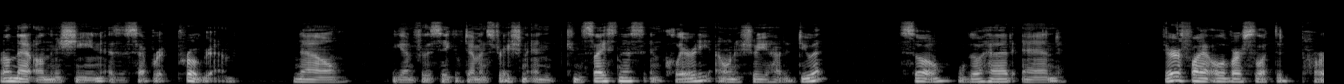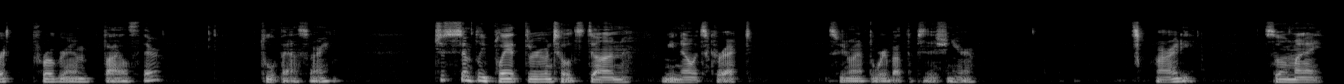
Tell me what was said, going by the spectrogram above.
run that on the machine as a separate program. Now, again, for the sake of demonstration and conciseness and clarity, I want to show you how to do it. So we'll go ahead and verify all of our selected part program files there. Toolpath, sorry. Just simply play it through until it's done we know it's correct. So we don't have to worry about the position here. Alrighty, so in my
